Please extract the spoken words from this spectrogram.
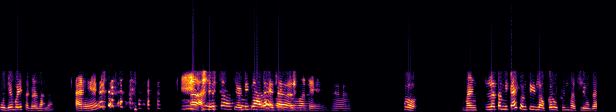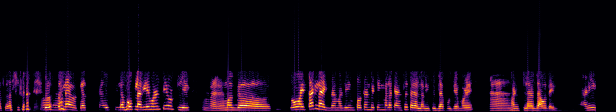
पूजेमुळे सगळं झालं. अरे. हा. शेवटी ते आलं ह्याच्यावर. हा. हो. म्हटलं तर मी काय करू? ती लवकर उठून बसली उगाच रोज तर नाही काय तिला भूक लागली म्हणून ती उठली. मग तो वैतागला एकदा माझी इम्पॉर्टंट मीटिंग मला कॅन्सल करायला लागली तुझ्या पूजेमुळे. म्हटलं जाऊ दे. आणि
